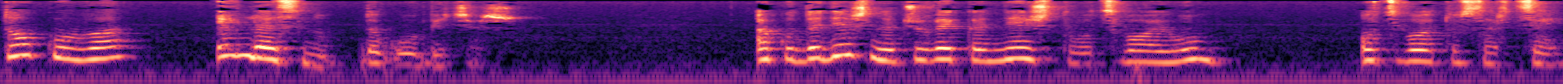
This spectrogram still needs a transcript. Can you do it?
толкова е лесно да го обичаш. Ако дадеш на човека нещо от своя ум, от своето сърце,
